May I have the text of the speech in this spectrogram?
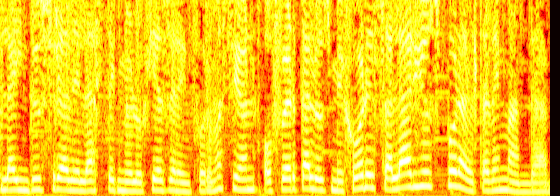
La industria de las tecnologías de la información oferta los mejores salarios por alta demanda.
